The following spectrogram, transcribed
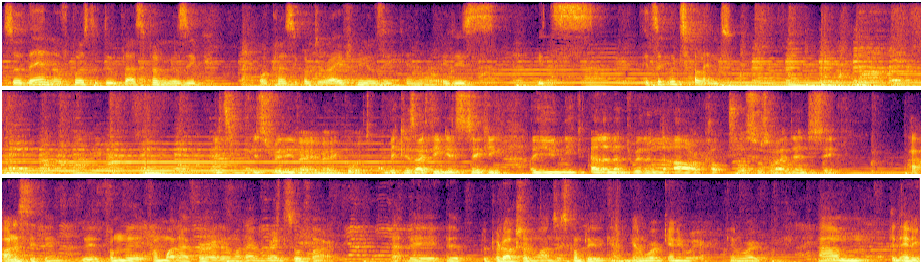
So then, of course, to do classical music or classical derived music, you know, it is, it's, it's a good challenge. Really very, very good because I think it's taking a unique element within our cultural sort of identity. I honestly think that from the from what I've heard and what I've read so far, that the, the, the production ones is completely can, can work anywhere, can work um, in any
